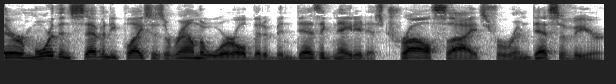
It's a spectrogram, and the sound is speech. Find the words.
There are more than 70 places around the world that have been designated as trial sites for remdesivir,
